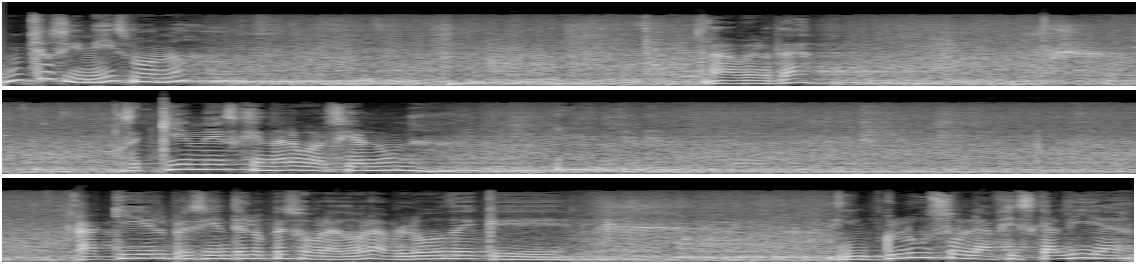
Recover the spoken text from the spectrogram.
Mucho cinismo, ¿no? La verdad. O sea, ¿quién es Genaro García Luna? Aquí el presidente López Obrador habló de que incluso la fiscalía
